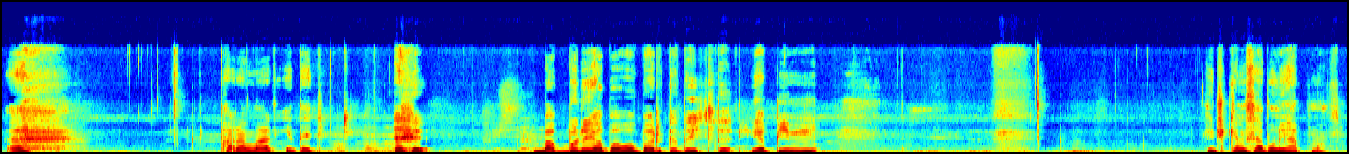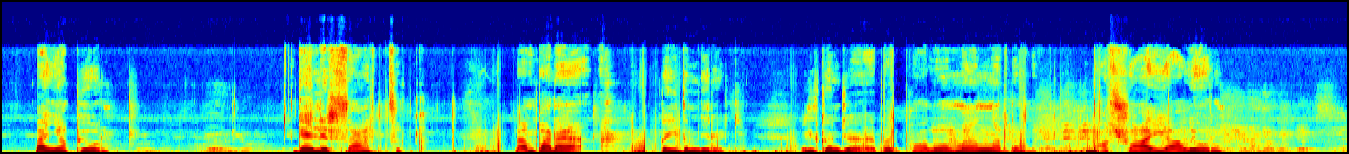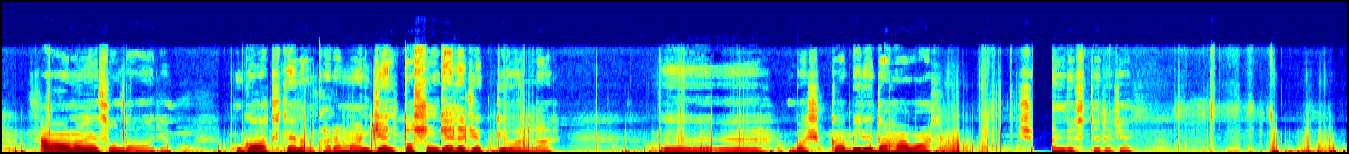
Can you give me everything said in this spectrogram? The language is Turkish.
Eh, paralar gidecek. Ben bunu yapamam arkadaşlar. Yapayım mı? Hiç kimse bunu yapmaz. Ben yapıyorum. Gelirse artık. Ben paraya kıydım direkt. İlk önce böyle pahalı olmayanlardan ayı alıyorum. Ama onu en sonda alacağım. Gat Kenan Karaman, Cenk Tosun gelecek diyorlar. Ee, başka biri daha var. Şu an göstereceğim.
